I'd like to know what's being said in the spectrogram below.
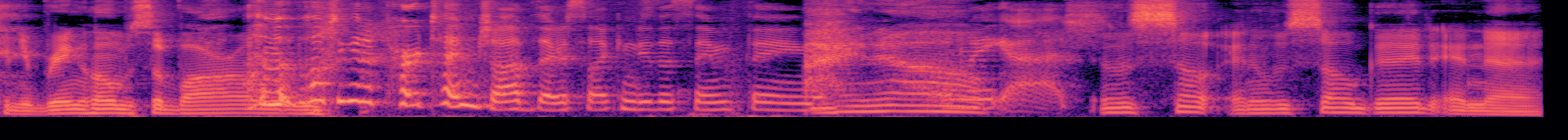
Can you bring home Sabaro? I'm about to get a part-time job there so I can do the same thing. I know. Oh my gosh. It was so and it was so good and uh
